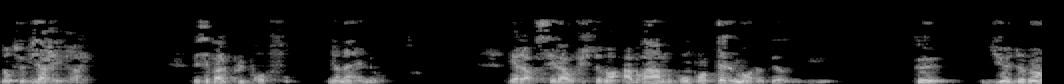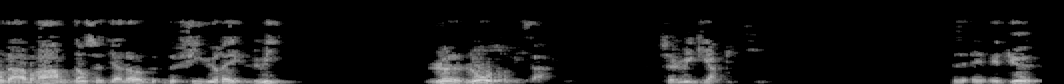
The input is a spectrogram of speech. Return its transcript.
Donc ce visage est vrai. Mais c'est pas le plus profond. Il y en a un autre. Et alors, c'est là où justement Abraham comprend tellement le cœur de Dieu que Dieu demande à Abraham dans ce dialogue de figurer, lui, l'autre visage, celui qui a pitié. Et, et Dieu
